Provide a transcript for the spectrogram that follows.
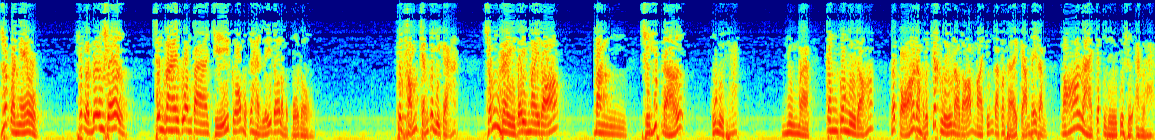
rất là nghèo, rất là đơn sơ. Trên vai của ông ta chỉ có một cái hành lý, đó là một bộ đồ. Thực phẩm chẳng có gì cả. Sống rầy đây may đó bằng sự giúp đỡ của người khác. Nhưng mà trong con người đó, nó tỏ ra một cái chất liệu nào đó mà chúng ta có thể cảm thấy rằng đó là chất liệu của sự an lạc.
